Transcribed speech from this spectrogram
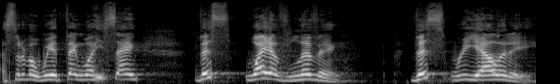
a sort of a weird thing. Well, he's saying this way of living, this reality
